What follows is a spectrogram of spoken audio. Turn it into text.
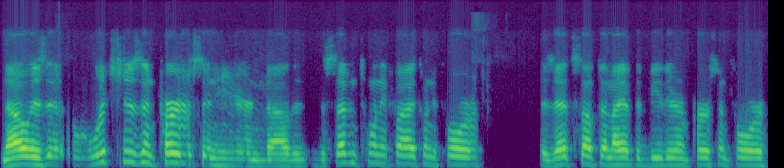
Now is it which is in person here now? The the seven twenty five twenty four. Is that something I have to be there in person for?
